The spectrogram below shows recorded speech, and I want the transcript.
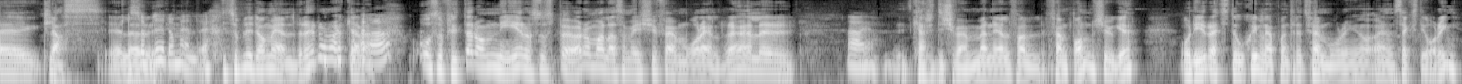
eh, klass. Eller, Så blir de äldre. så blir de äldre de rackarna. Och så flyttar de ner och så spöar de alla som är 25 år äldre. Eller Ja, ja. kanske inte 25 men i alla fall 15, 20. Och det är ju rätt stor skillnad på en 35-åring och en 60-åring.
